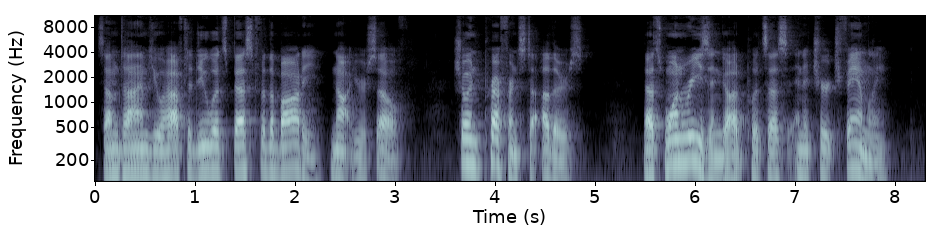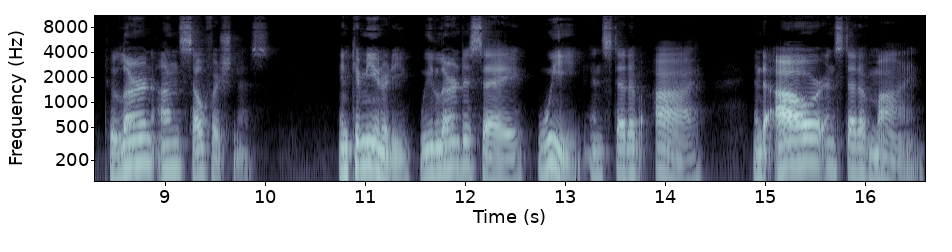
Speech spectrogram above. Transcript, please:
Sometimes you'll have to do what's best for the body, not yourself, showing preference to others. That's one reason God puts us in a church family to learn unselfishness. In community, we learn to say we instead of I, and our instead of mine.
